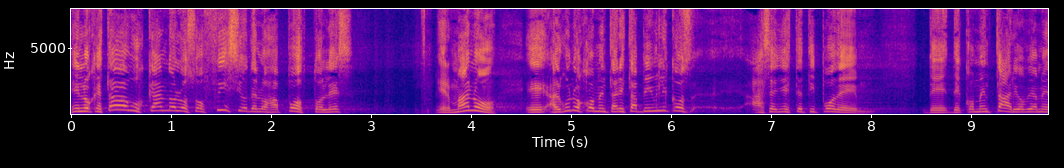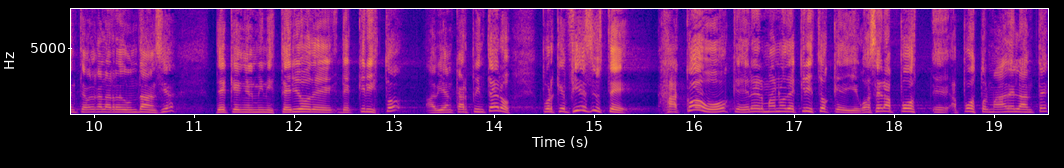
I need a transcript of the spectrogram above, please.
En lo que estaba buscando los oficios de los apóstoles, hermano, eh, algunos comentaristas bíblicos hacen este tipo de, de, comentario, obviamente, valga la redundancia, de que en el ministerio de, Cristo habían carpinteros. Porque fíjese usted, Jacobo, que era hermano de Cristo, que llegó a ser eh, apóstol, más adelante,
